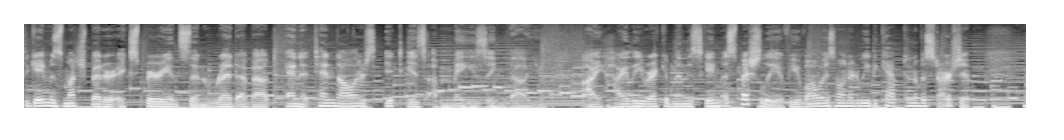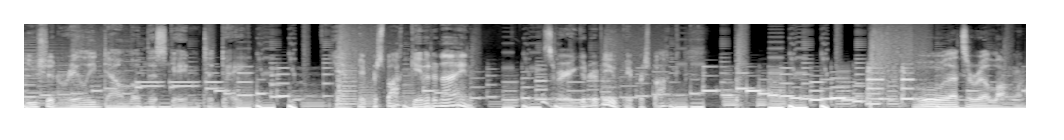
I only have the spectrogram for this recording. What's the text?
the game is much better experience than read about, and at $10, it is amazing value. I highly recommend this game, especially if you've always wanted to be the captain of a starship. You should really download this game today. Yeah, Paper Spock gave it a 9. That's a very good review, Paper Spock. Oh, that's a real long one.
